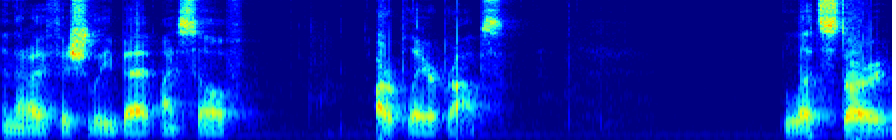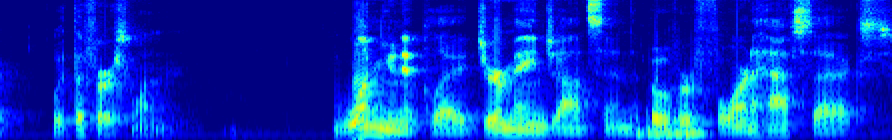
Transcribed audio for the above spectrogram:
and that I officially bet myself are player props. Let's start with the first one. One unit play, Jermaine Johnson over four and a half sacks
